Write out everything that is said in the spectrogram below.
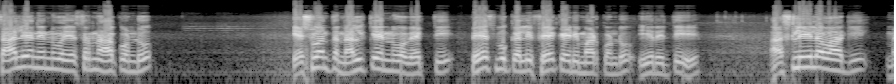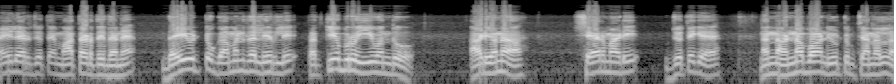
ಸಾಲಿಯನ್ ಎನ್ನುವ ಹೆಸರನ್ನ ಹಾಕ್ಕೊಂಡು ಯಶವಂತ ನಲ್ಕೆ ಎನ್ನುವ ವ್ಯಕ್ತಿ ಫೇಸ್ಬುಕ್ಕಲ್ಲಿ ಫೇಕ್ ಐ ಡಿ ಮಾಡಿಕೊಂಡು ಈ ರೀತಿ ಅಶ್ಲೀಲವಾಗಿ ಮಹಿಳೆಯರ ಜೊತೆ ಮಾತಾಡ್ತಿದ್ದಾನೆ ದಯವಿಟ್ಟು ಗಮನದಲ್ಲಿರಲಿ. ಪ್ರತಿಯೊಬ್ಬರು ಈ ಒಂದು ಆಡಿಯೋನ ಶೇರ್ ಮಾಡಿ. ಜೊತೆಗೆ ನನ್ನ ಅಣ್ಣ ಬಾಂಡ್ ಯೂಟ್ಯೂಬ್ ಚಾನಲ್ನ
